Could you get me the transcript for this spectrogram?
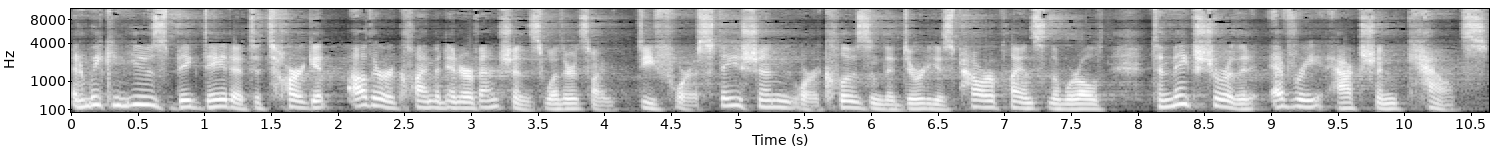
And we can use big data to target other climate interventions, whether it's on deforestation or closing the dirtiest power plants in the world, to make sure that every action counts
